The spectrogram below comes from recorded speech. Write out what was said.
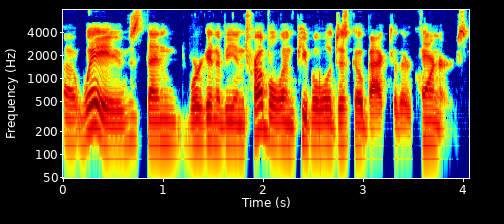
uh, waves, then we're going to be in trouble and people will just go back to their corners.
